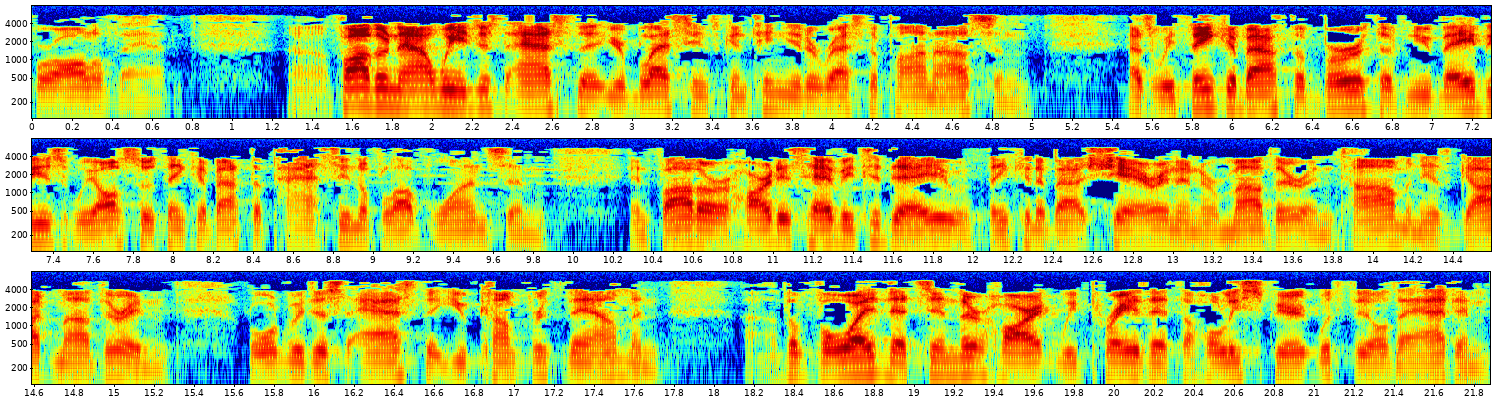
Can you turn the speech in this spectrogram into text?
for all of that. Uh, Father, now we just ask that your blessings continue to rest upon us. And as we think about the birth of new babies, we also think about the passing of loved ones. And and Father, our heart is heavy today. We're thinking about Sharon and her mother and Tom and his godmother. And Lord, we just ask that you comfort them and uh, the void that's in their heart. We pray that the Holy Spirit would fill that and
